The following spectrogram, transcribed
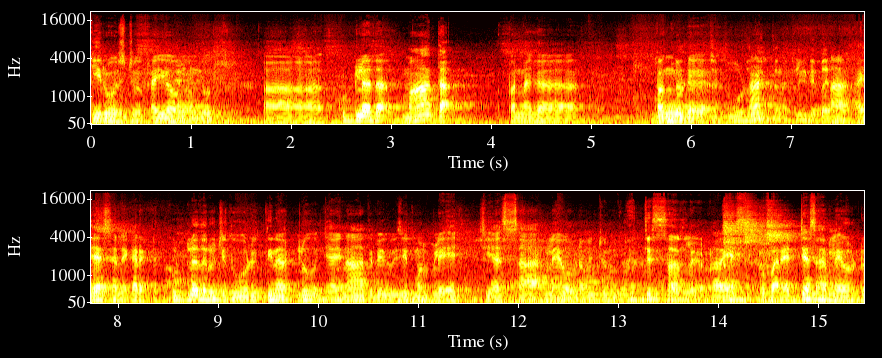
ಗಿ ರೋಸ್ಟ್ ಫ್ರೈ ಅವನೊಂದು ಕುಡ್ಲದ ಮಾತ ಪನ್ನಗ ಬಂಗುಡೆ ಎಸ್ ಅಲ್ಲೇ ಕರೆಕ್ಟ್ ಕುಡ್ಲದ ರುಚಿ ತೋಡಿ ತಿನ್ನಕ್ಲು ಐನಾತ್ ಬೇಗ ವಿಸಿಟ್ ಮಾಡ್ಕೊಳ್ಳಿ ಎಚ್ ಎಸ್ ಆರ್ ಲೇಔಟ್ ಒಂಚೂರು. ಆರ್ ಸಾರ್ಲೆ yes super H S R layout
